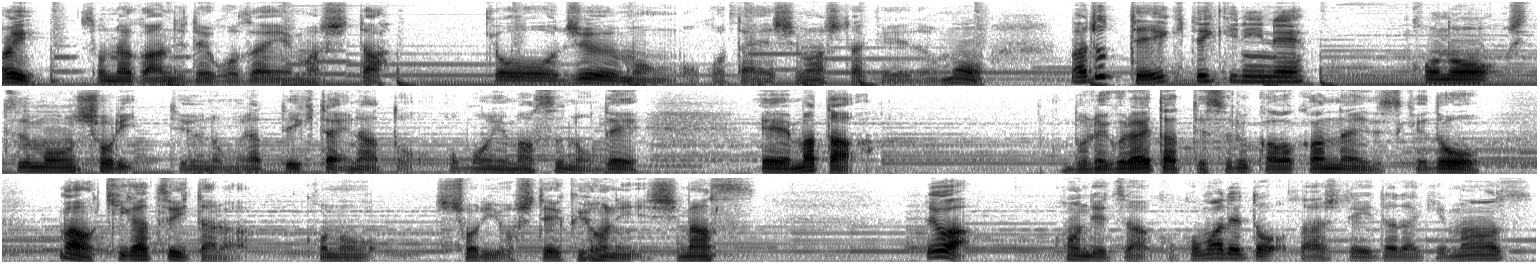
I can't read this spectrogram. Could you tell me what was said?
はい、そんな感じでございました。今日10問お答えしましたけれども、まあ、ちょっと定期的にね、この質問処理っていうのもやっていきたいなと思いますので、えー、また、どれぐらい経ってするかわかんないですけど、まあ気がついたらこの処理をしていくようにします。では、本日はここまでとさせていただきます。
